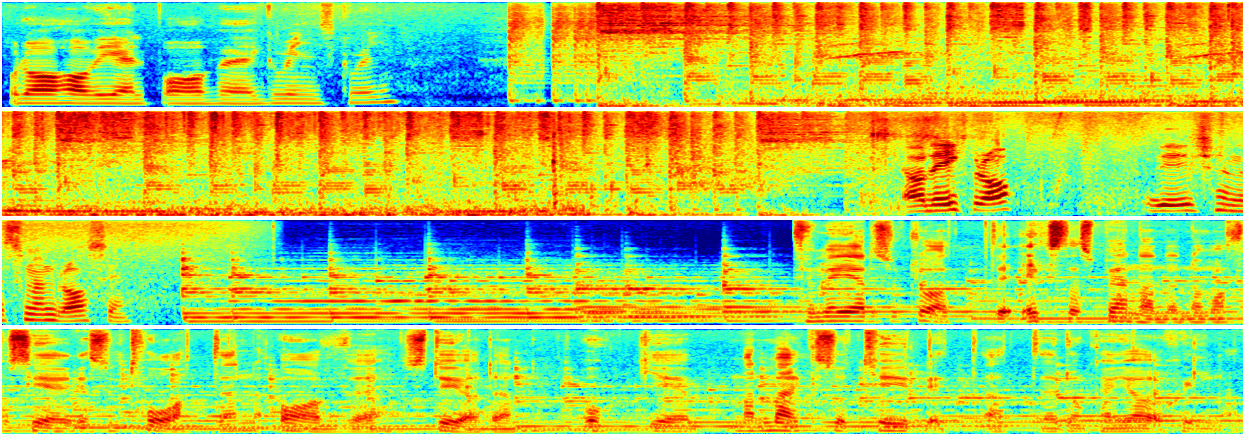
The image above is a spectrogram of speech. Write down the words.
Och då har vi hjälp av eh, green screen. Ja, det gick bra. Det kändes som en bra scen. För mig är det såklart extra spännande när man får se resultaten av eh, stöden och man märker så tydligt att de kan göra skillnad.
